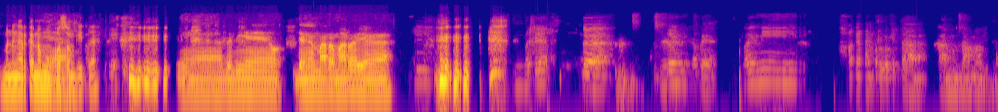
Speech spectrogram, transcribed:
mendengarkan omong Iya. kosong kita. Ya, Daniel, jangan marah-marah ya. sebenarnya enggak sebenarnya apa ya nah ini hal yang perlu kita bersama gitu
